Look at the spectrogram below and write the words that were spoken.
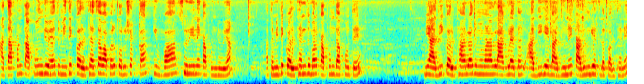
आता आपण कापून घेऊया. तुम्ही इथे कलथ्याचा वापर करू शकता किंवा सुरीने कापून घेऊया. आता मी इथे कलथ्याने तुम्हाला कापून दाखवते. मी आधी कलथाला तुम्ही म्हणाल लागलं आहे तर आधी हे बाजूने काढून घेतलं कलथ्याने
